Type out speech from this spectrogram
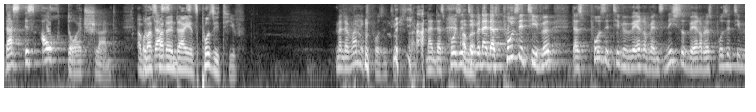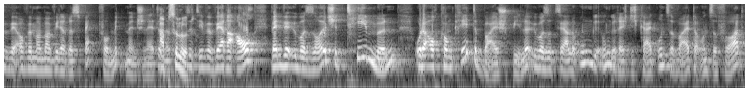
das ist auch Deutschland. Aber und was war denn da jetzt positiv? Nein, da war nichts Positives dran. ja, nein, das Positive, nein, das Positive, das Positive wäre, wenn es nicht so wäre, aber das Positive wäre auch, wenn man mal wieder Respekt vor Mitmenschen hätte. Absolut. Das Positive wäre auch, wenn wir über solche Themen oder auch konkrete Beispiele über soziale Unge Ungerechtigkeit und so weiter und so fort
